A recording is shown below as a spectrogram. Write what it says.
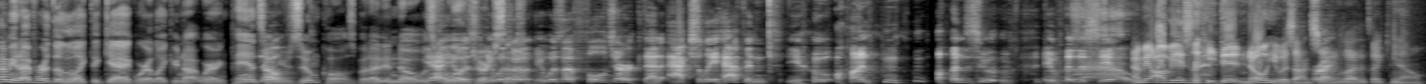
I mean, I've heard the like the gag where like you're not wearing pants No. on your Zoom calls, but I didn't know it was yeah, full it on was jerk it was session. a it was a full jerk that actually happened. You know, on on Zoom. It was a se- I mean, obviously he didn't know he was on Zoom, Right. like, like you know.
